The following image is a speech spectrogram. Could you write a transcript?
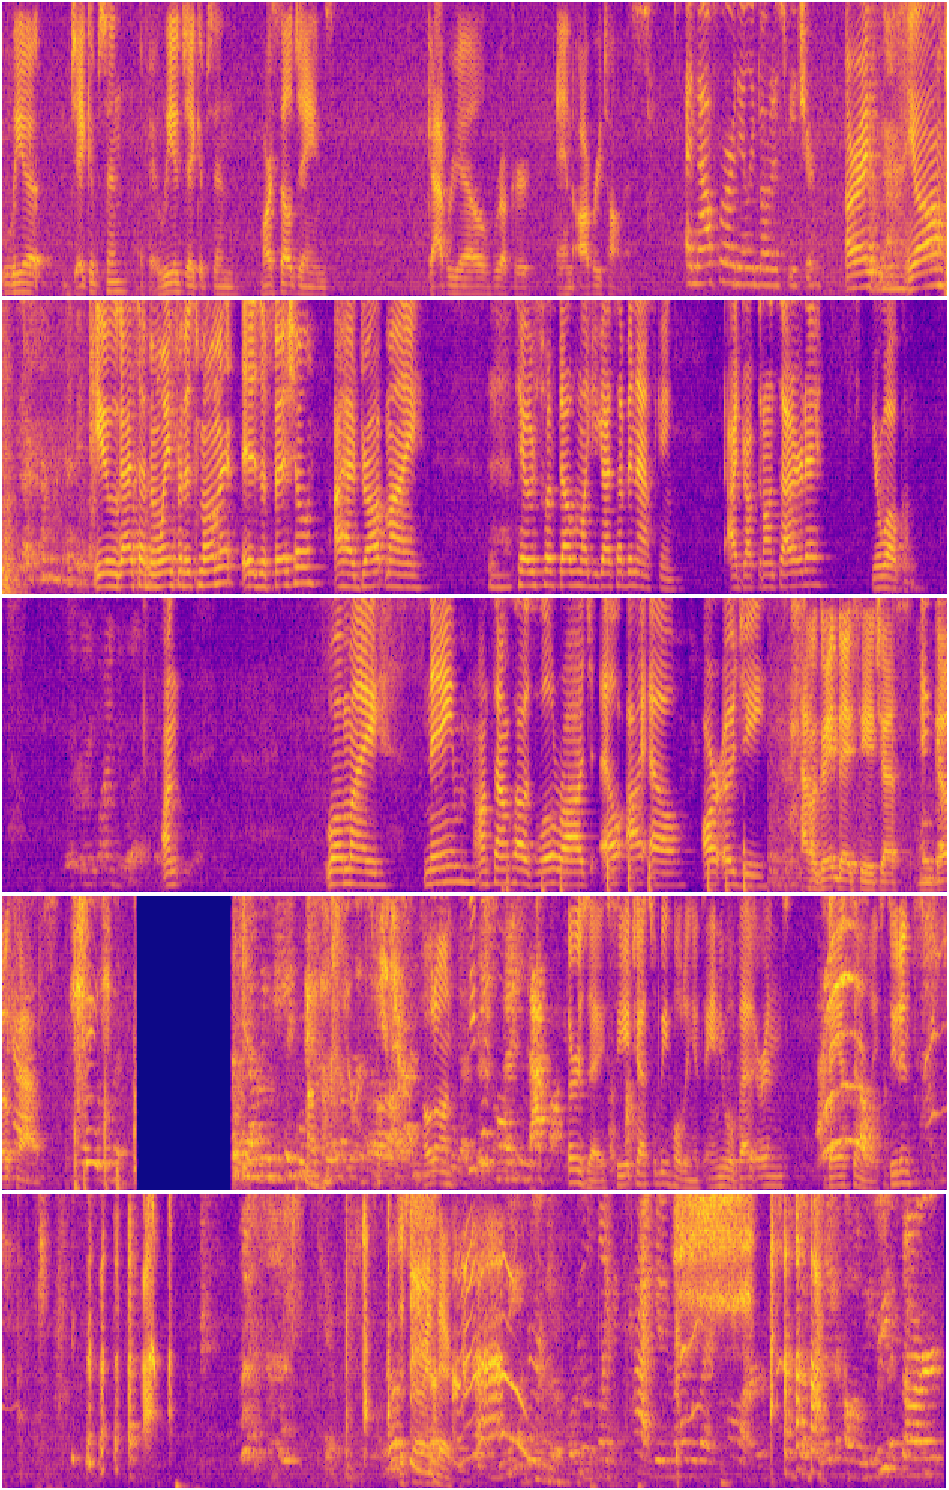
Leah Jacobson, okay, Leah Jacobson, Marcel James, Gabrielle Rooker, and Aubrey Thomas. And now for our daily bonus feature. All right, y'all. You guys have been waiting for this moment. It is official. I have dropped my uh, Taylor Swift album like you guys have been asking. I dropped it on Saturday. You're welcome. Where can we find you at? On well, my name on SoundCloud is Lil Rog, L I L R O G. Have a great day, CHS, and, And go go Cavs. Sheesh. Hold on. Thursday, CHS will be holding its annual Veterans Day Assembly. Students. Just start right there. Halloween. Restart.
